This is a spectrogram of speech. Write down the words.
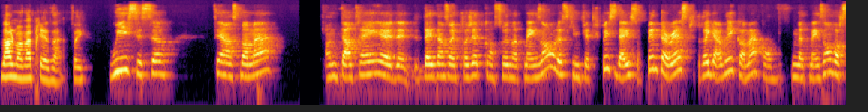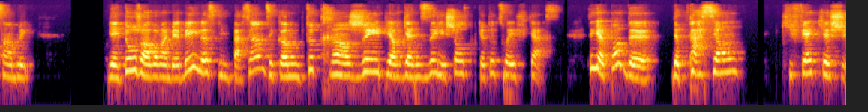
Dans le moment présent, tu sais. Oui, c'est ça. Tu sais, en ce moment, on est en train euh, d'être dans un projet de construire notre maison. Là, ce qui me fait triper, c'est d'aller sur Pinterest et de regarder comment notre maison va ressembler. Bientôt, je vais avoir un bébé. Là, ce qui me passionne, c'est comme tout ranger puis organiser les choses pour que tout soit efficace. Il n'y a pas de, passion qui fait que je,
